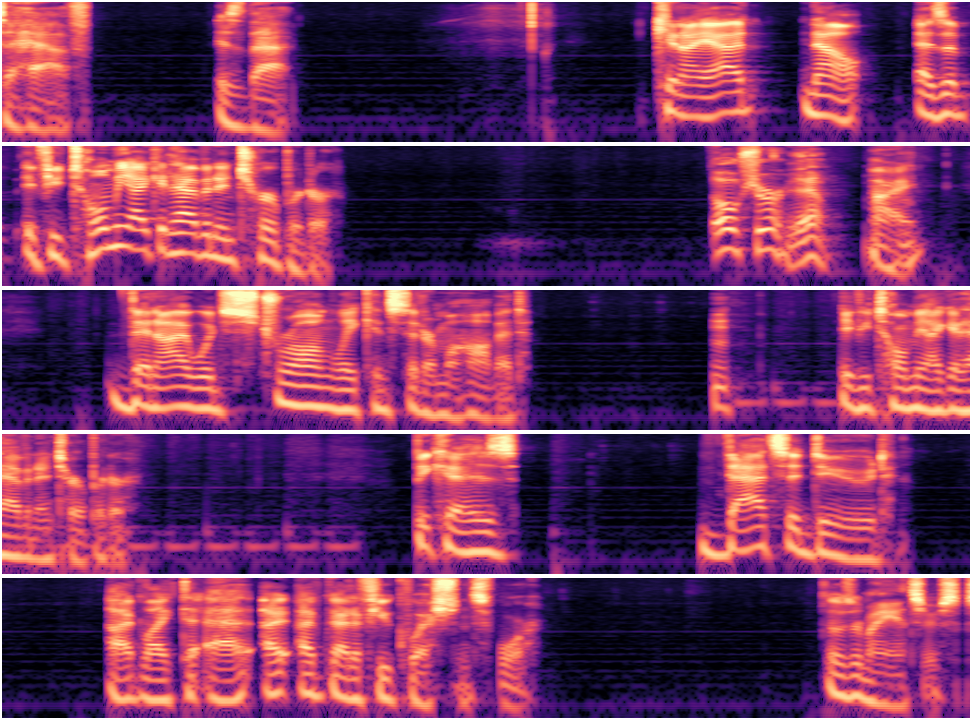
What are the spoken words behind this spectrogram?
to have. Is that? Can I add now as a if you told me I could have an interpreter, Oh, sure. Yeah. all right, then I would strongly consider Muhammad. Hmm. if you told me I could have an interpreter. Because that's a dude I'd like to add. I, I've got a few questions for. Those are my answers.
